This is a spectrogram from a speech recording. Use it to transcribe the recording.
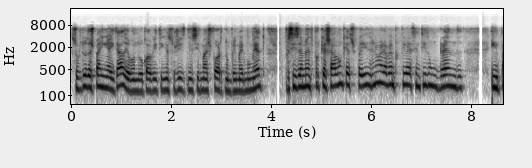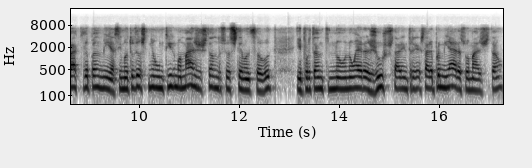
sobretudo a Espanha e a Itália, onde o Covid tinha surgido, tinha sido mais forte num primeiro momento, precisamente porque achavam que esses países não era bem porque tivessem tido um grande impacto da pandemia. Acima de tudo, eles tinham tido uma má gestão do seu sistema de saúde e, portanto, não, não era justo estar a, entregar, estar a premiar a sua má gestão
